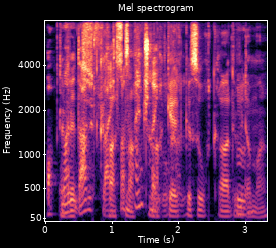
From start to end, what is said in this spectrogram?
ob man dann vielleicht was nach, einschränken nach Geld kann. gesucht gerade hm. wieder mal.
